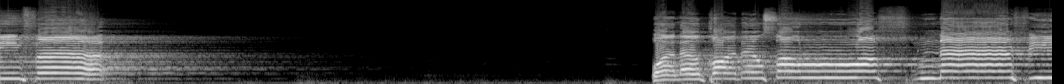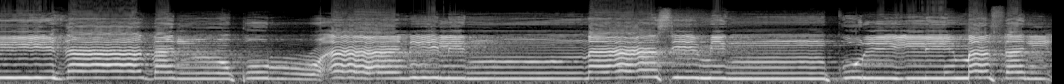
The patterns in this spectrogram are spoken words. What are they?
مصرفا ولقد صرفنا في هذا القرآن للناس من كل مثل.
